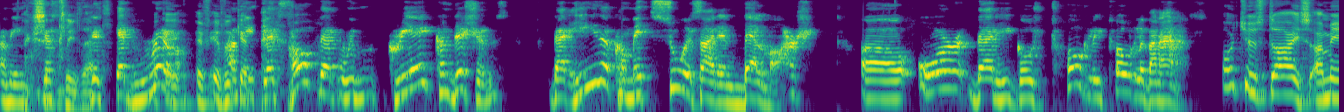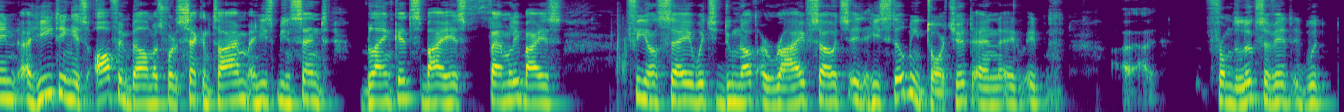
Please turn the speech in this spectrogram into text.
I mean, exactly just, just, get rid okay. of him. If, if we I mean, let's hope that we create conditions that he either commits suicide in Belmarsh uh, or that he goes totally, totally bananas. Or just dies. I mean, uh, heating is off in Belmarsh for the second time. And he's been sent blankets by his family, by his fiancee, which do not arrive. So it's it, he's still being tortured, and it, it uh, from the looks of it, it would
